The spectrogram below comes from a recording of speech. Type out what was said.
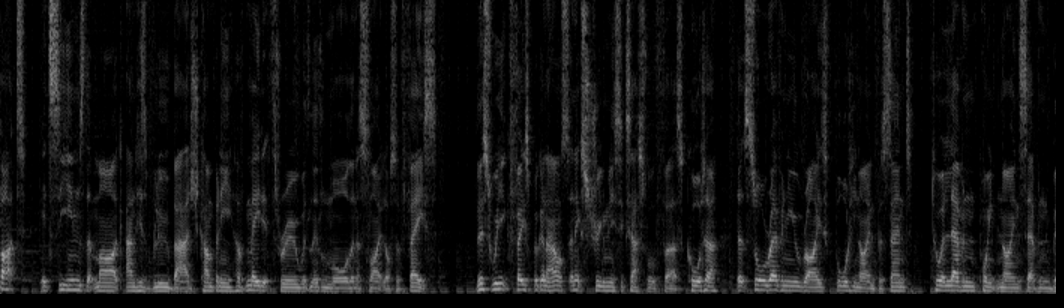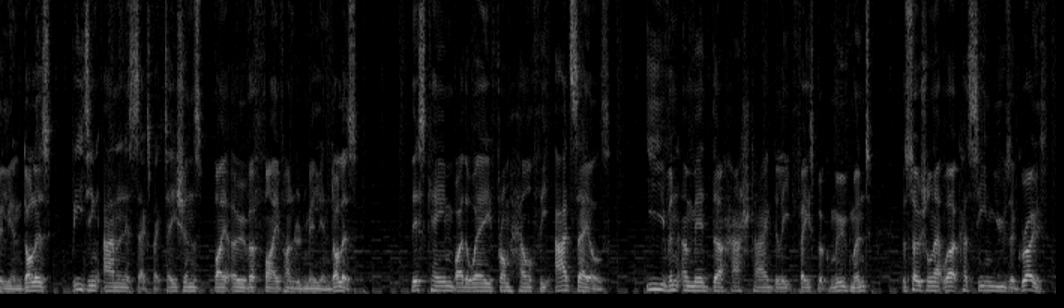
But it seems that Mark and his blue badged company have made it through with little more than a slight loss of face. This week, Facebook announced an extremely successful first quarter that saw revenue rise 49% to $11.97 billion, beating analysts' expectations by over $500 million. This came, by the way, from healthy ad sales. Even amid the hashtag delete Facebook movement, the social network has seen user growth,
